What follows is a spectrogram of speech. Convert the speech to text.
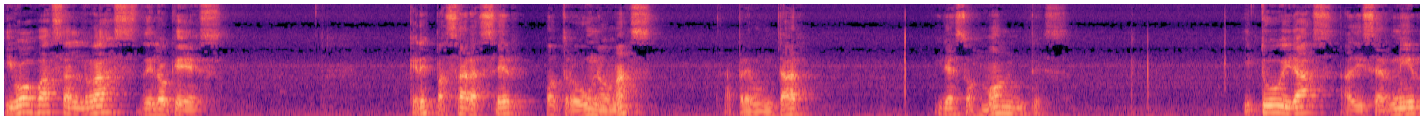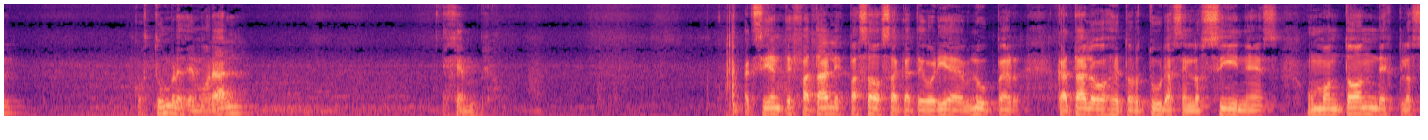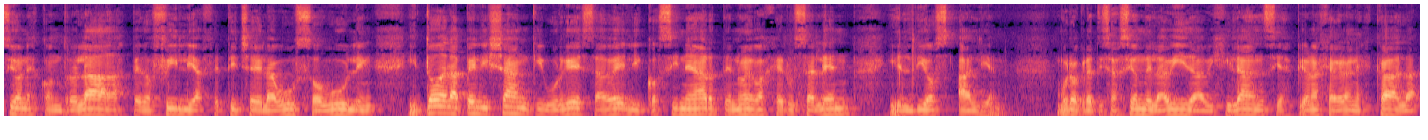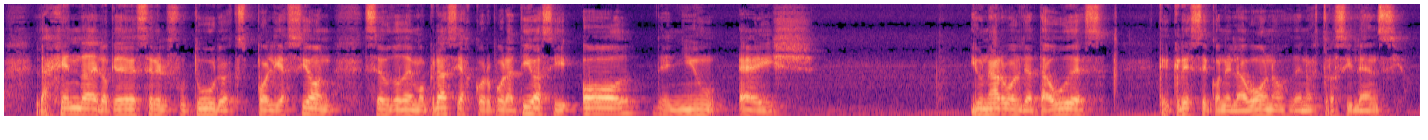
y vos vas al ras de lo que es. ¿Querés pasar a ser otro uno más? A preguntar, ir a esos montes. Y tú irás a discernir costumbres de moral. Ejemplo. Accidentes fatales pasados a categoría de blooper, catálogos de torturas en los cines, un montón de explosiones controladas, pedofilia, fetiche del abuso, bullying y toda la peli yankee, burguesa, bélico, cine arte, Nueva Jerusalén y el dios alien. Burocratización de la vida, vigilancia, espionaje a gran escala, la agenda de lo que debe ser el futuro, expoliación, pseudodemocracias corporativas y all the new age. Y un árbol de ataúdes que crece con el abono de nuestro silencio.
